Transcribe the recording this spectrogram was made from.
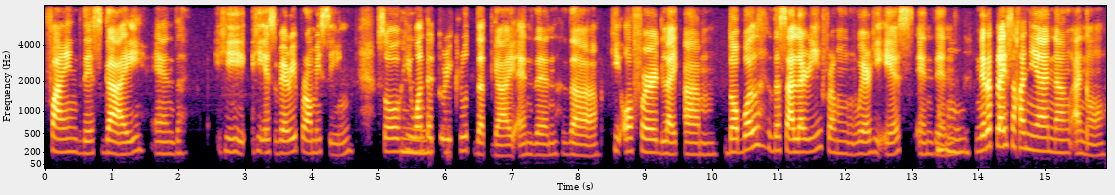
find this guy and he he is very promising so he Mm. wanted to recruit that guy and then the he offered like um double the salary from where he is and then Mm. nireply sa kanya ng ano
